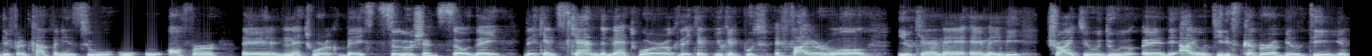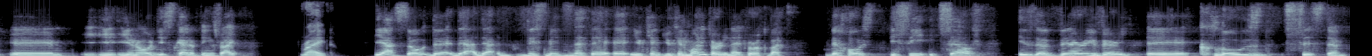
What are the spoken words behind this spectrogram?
different companies who, who, who offer network-based solutions. So they they can scan the network. They can you can put a firewall. You can uh, uh, maybe try to do uh, the IoT discoverability. You, um, you, you, know these kind of things, right? Right. Yeah. So the, the, the this means that uh, you can you can monitor the network, but the host PC itself is a very very uh, closed system.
